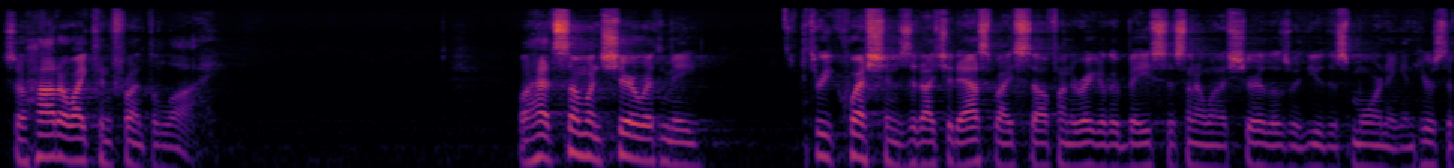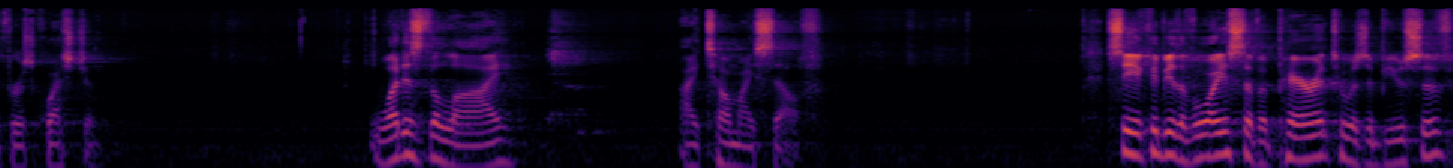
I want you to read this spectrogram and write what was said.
So, how do I confront the lie? Well, I had someone share with me three questions that I should ask myself on a regular basis, and I want to share those with you this morning. And here's the first question What is the lie I tell myself? See, it could be the voice of a parent who is abusive,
